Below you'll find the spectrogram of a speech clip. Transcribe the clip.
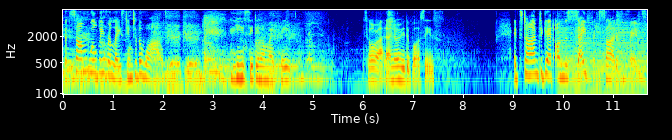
But some will be released into the wild. He's sitting on my feet. It's all right, I know who the boss is. It's time to get on the safe side of the fence.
